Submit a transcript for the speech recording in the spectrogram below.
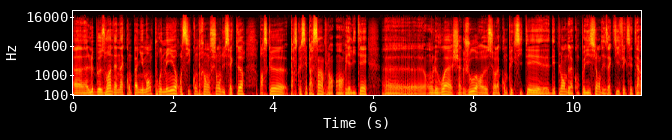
le besoin d'un accompagnement pour une meilleure aussi compréhension du secteur, parce que parce que c'est pas simple en, en réalité. on le voit chaque jour sur la complexité des plans, de la composition, des etc.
